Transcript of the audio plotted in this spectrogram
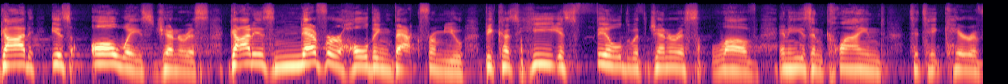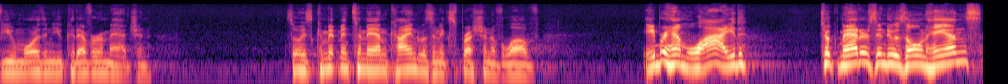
God is always generous. God is never holding back from you because He is filled with generous love and He is inclined to take care of you more than you could ever imagine. So His commitment to mankind was an expression of love. Abraham lied, took matters into his own hands,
